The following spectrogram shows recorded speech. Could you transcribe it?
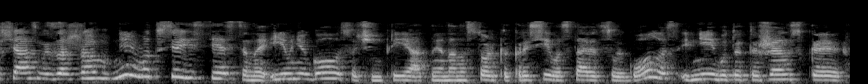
сейчас мы зажжем. Мне вот все естественно. И у нее голос очень приятный, она настолько красиво ставит свой голос, и в ней вот это женское,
